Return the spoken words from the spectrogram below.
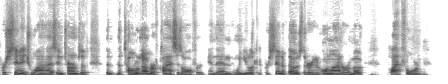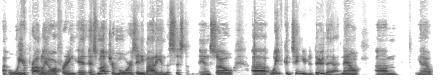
percentage wise in terms of the, the total number of classes offered, and then when you look at the percent of those that are in an online or remote platform, uh, we are probably offering as much or more as anybody in the system. And so uh, we've continued to do that. Now, um, you know,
